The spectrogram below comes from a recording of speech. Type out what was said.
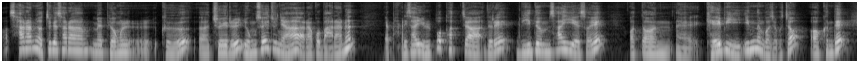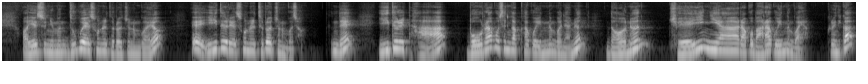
어, 사람이 어떻게 사람의 병을 그 어, 죄를 용서해 주냐라고 말하는 예, 바리사이 율법학자들의 믿음 사이에서의 어떤 예, 갭이 있는 거죠, 그렇죠? 어 근데 어, 예수님은 누구의 손을 들어 주는 거예요? 예, 이들의 손을 들어주는 거죠. 근데 이들 다 뭐라고 생각하고 있는 거냐면 너는 죄인이야 라고 말하고 있는 거야. 그러니까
